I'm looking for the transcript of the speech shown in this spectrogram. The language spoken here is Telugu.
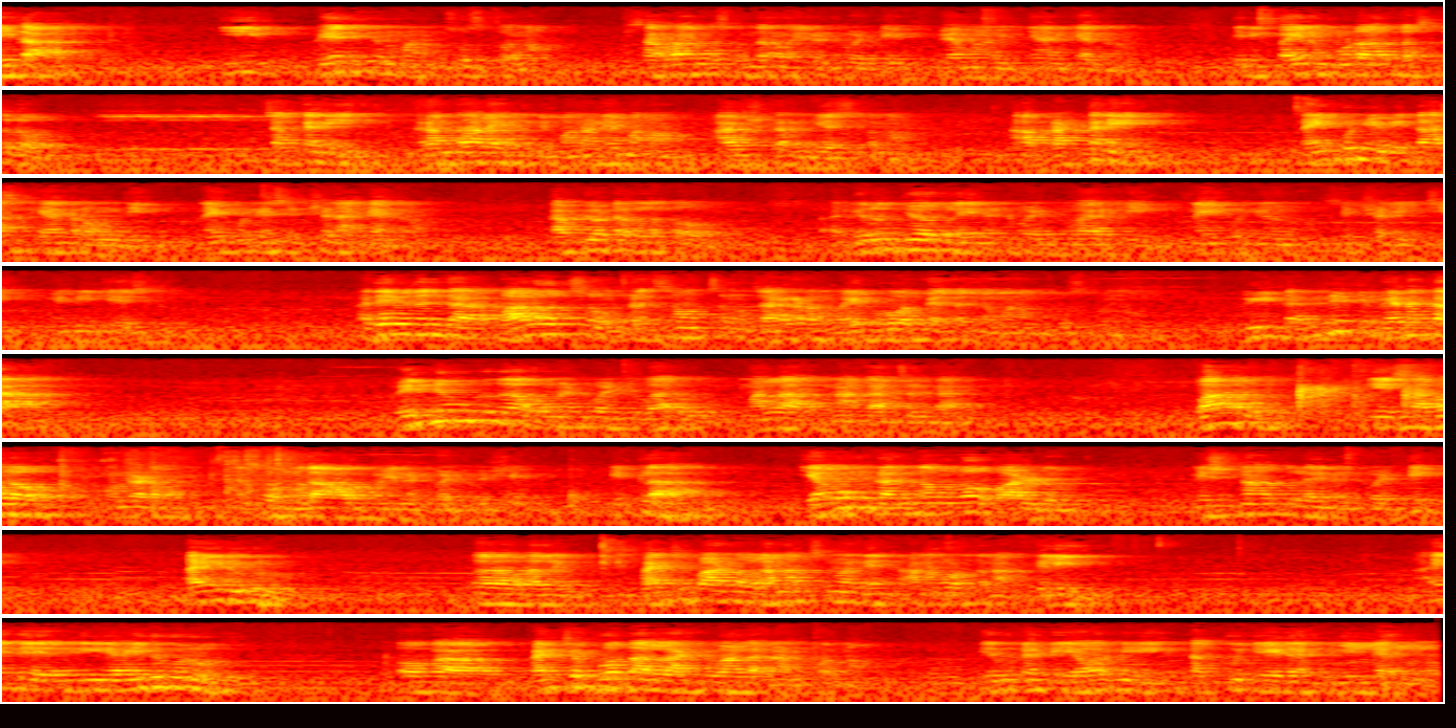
ఇంకా ఈ వేదికను మనం చూస్తున్నాం. సర్వాంగ సుందరమైనటువంటి వేమన విజ్ఞాన కేంద్రం. దీనికి పైన మూడో అంతస్తులో చక్కని గ్రంథాలయం ఉంది. మననే మనం ఆవిష్కరణ చేసుకున్నాం. ఆ ప్రక్కనే నైపుణ్య వికాస కేంద్రం ఉంది. నైపుణ్య శిక్షణ కేంద్రం. కంప్యూటర్లతో నిరుద్యోగులైనటువంటి వారికి నైపుణ్యం శిక్షణ ఇచ్చి ఇన్ని చేస్తూ. అదేవిధంగా బాలోత్సవం ప్రతి సంవత్సరం జరగడం వైభవపేతంగా మనం చూస్తున్నాం. వీటన్నిటి వెనక వెన్నెముకగా ఉన్నటువంటి వారు మళ్ళా నాగార్జున గారు. వారు ఈ సభలో ఉండడం ఎంతో ముదావకమైనటువంటి విషయం. ఇట్లా ఎవరి రంగంలో వాళ్ళు నిష్ణాతులైనటువంటి ఐదుగురు వాళ్ళని పంచపాండవులు అనొచ్చును అనకూడదు నాకు తెలియదు. అయితే ఈ ఐదుగురు ఒక పంచభూతాలు లాంటి వాళ్ళని అనుకున్నాం. ఎందుకంటే ఎవరిని తక్కువ చేయడానికి వీలు లేకుండా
